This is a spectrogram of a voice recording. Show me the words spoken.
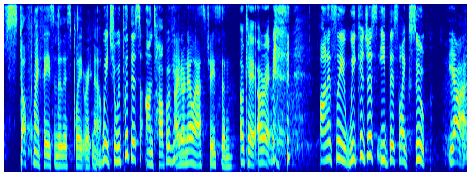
stuff my face into this plate right now. Wait, should we put this on top of you? I don't know. Ask Jason. Okay, all right. honestly, we could just eat this like soup. Yeah.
